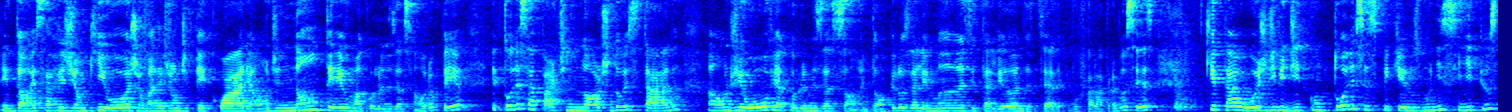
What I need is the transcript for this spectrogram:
Então, essa região que hoje é uma região de pecuária, onde não teve uma colonização europeia, e toda essa parte norte do estado, onde houve a colonização, então, pelos alemães, italianos, etc., que eu vou falar para vocês, que está hoje dividido com todos esses pequenos municípios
